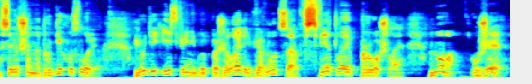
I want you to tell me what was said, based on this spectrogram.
совершенно других условиях, люди искренне бы пожелали вернуться в светлое прошлое, но уже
